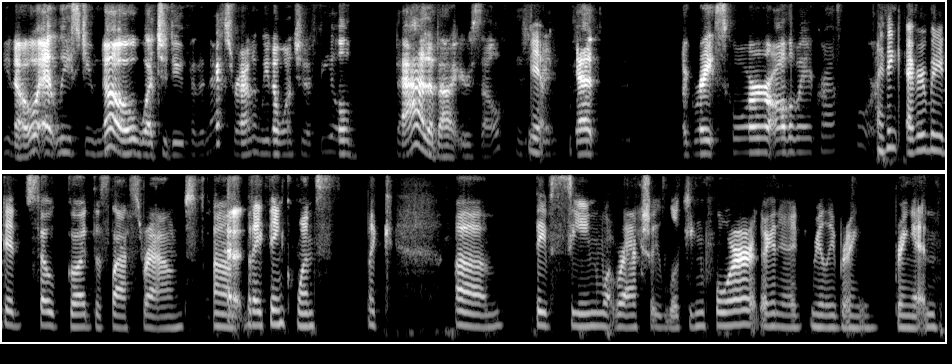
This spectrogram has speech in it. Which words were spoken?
you know, at least you know what to do for the next round, and we don't want you to feel bad about yourself because you Yeah. didn't get a great score all the way across the board. I think everybody did so good this last round. Um, but I think once like um they've seen what we're actually looking for, they're gonna really bring bring it. And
